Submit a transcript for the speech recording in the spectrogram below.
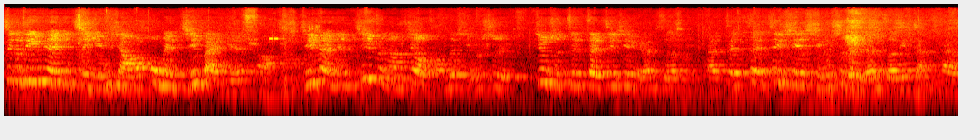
这个立面一直影响了后面几百年啊，几百年基本上教堂的形式就是这在这些原则呃在在这些形式的原则里展开了。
